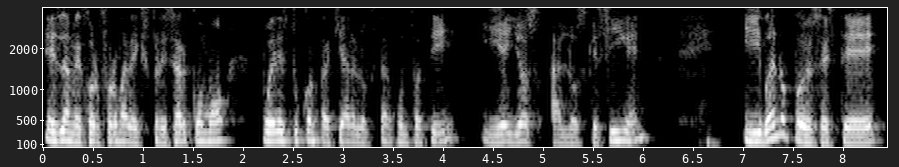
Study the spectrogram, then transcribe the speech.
es la mejor forma de expresar cómo puedes tú contagiar a los que están junto a ti y ellos a los que siguen. Y bueno, pues este,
